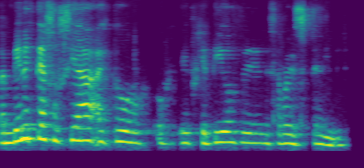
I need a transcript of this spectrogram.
también esté asociada a estos objetivos de desarrollo sostenible.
